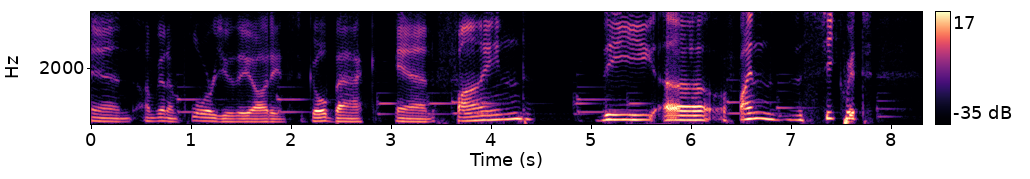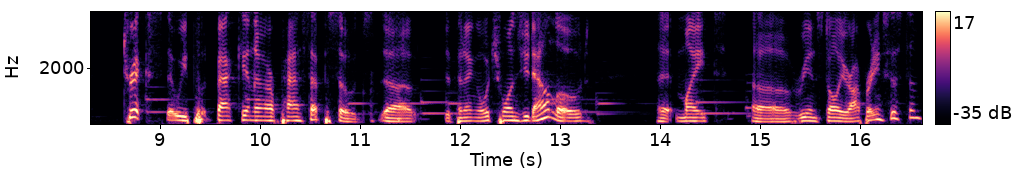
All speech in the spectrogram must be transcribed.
and I'm going to implore you, the audience, to go back and find the uh, find the secret tricks that we put back in our past episodes. Uh, depending on which ones you download, it might uh, reinstall your operating system.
